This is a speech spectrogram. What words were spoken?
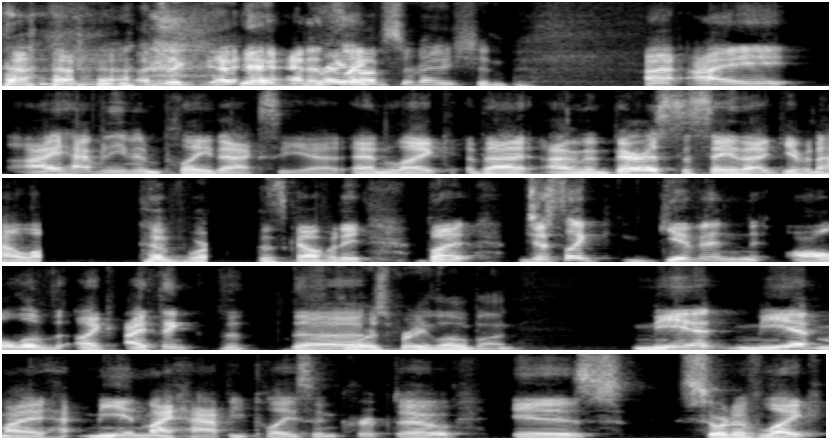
that's a, yeah, a great like, observation. I, I I haven't even played Axie yet, and like that, I'm embarrassed to say that given how long I've worked this company. But just like given all of like, I think the the floor is pretty low, bud. Me at me at my me and my happy place in crypto is sort of like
